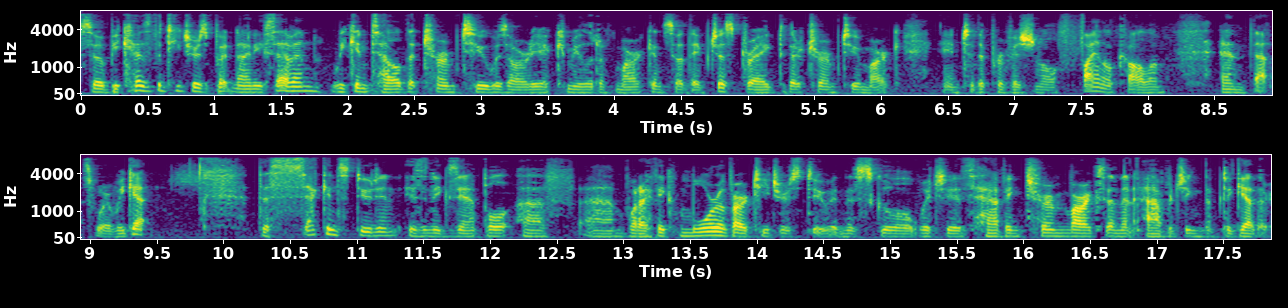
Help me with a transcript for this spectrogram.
So because the teachers put 97, we can tell that term 2 was already a cumulative mark, and so they've just dragged their term 2 mark into the provisional final column, and that's where we get. The second student is an example of um, what I think more of our teachers do in this school, which is having term marks and then averaging them together.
